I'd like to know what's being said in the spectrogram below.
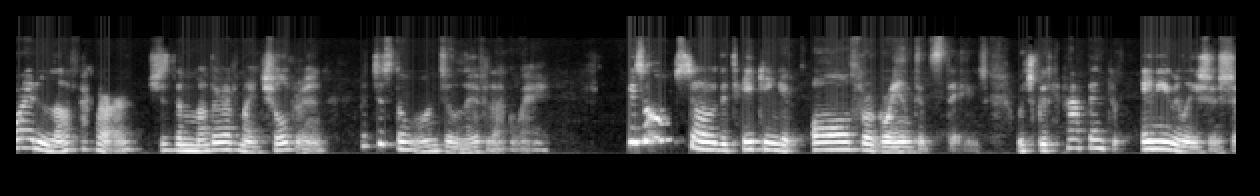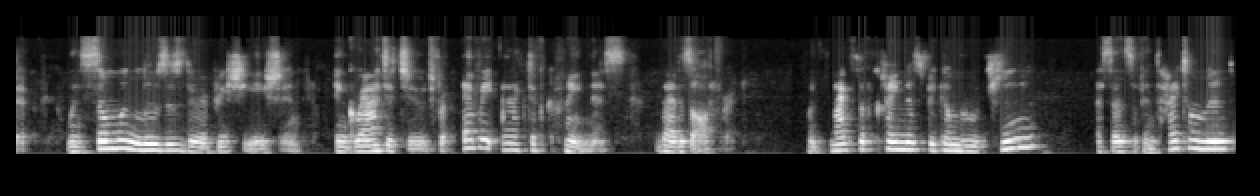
Or I love her. She's the mother of my children, but just don't want to live that way. There's also the taking it all for granted stage, which could happen to any relationship when someone loses their appreciation and gratitude for every act of kindness that is offered. When acts of kindness become routine, a sense of entitlement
